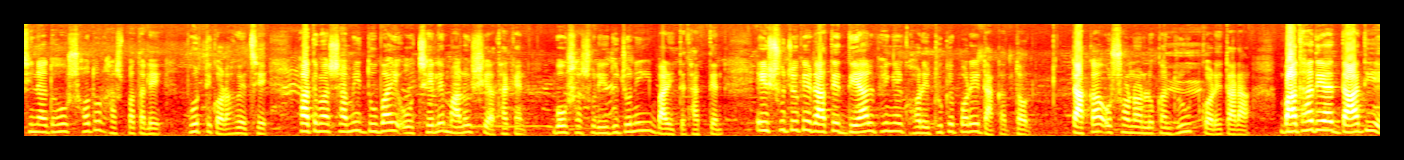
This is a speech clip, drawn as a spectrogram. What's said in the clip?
ঝিনাইদহ সদর হাসপাতালে ভর্তি করা হয়েছে। ফাতেমার স্বামী দুবাই ও ছেলে মালয়েশিয়া থাকেন। বউ শাশুড়ি দুজনেই বাড়িতে থাকতেন। এই সুযোগে রাতে দেয়াল ভেঙে ঘরে ঢুকে পড়ে ডাকাত দল। টাকা ও স্বর্ণালোকান লুট করে তারা। বাধা দেওয়ার দা দিয়ে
